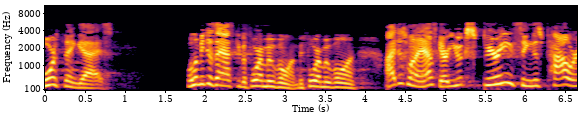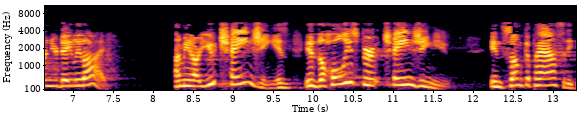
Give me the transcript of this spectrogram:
Fourth thing, guys. Well, let me just ask you before I move on, before I move on. I just want to ask you, are you experiencing this power in your daily life? I mean, are you changing? Is, is the Holy Spirit changing you in some capacity?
